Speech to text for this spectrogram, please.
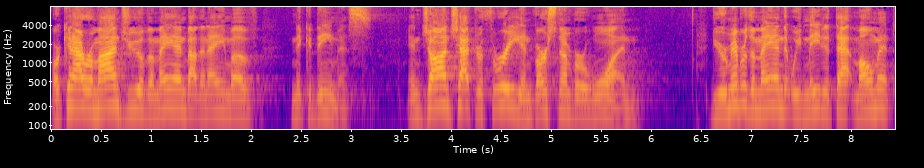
Or can I remind you of a man by the name of Nicodemus? In John chapter 3 and verse number 1, do you remember the man that we meet at that moment?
